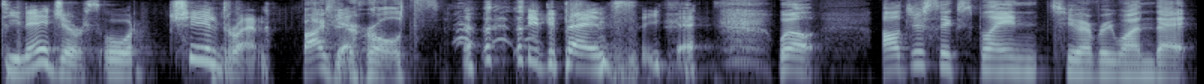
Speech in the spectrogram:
teenagers or children. Five year olds. it depends. Yes. Well, I'll just explain to everyone that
